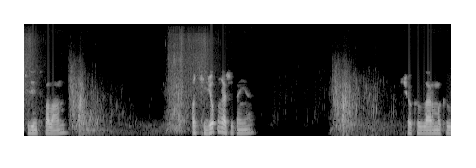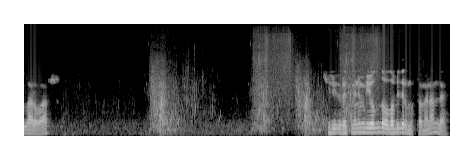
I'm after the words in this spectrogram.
Flint falan. Aa kil yok mu gerçekten ya? Çakıllar makıllar var. Kili üretmenin bir yolu da olabilir muhtemelen de.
